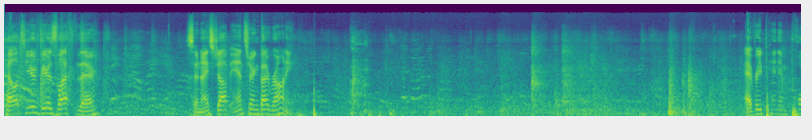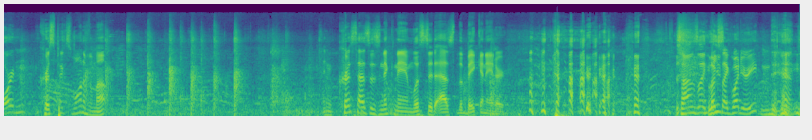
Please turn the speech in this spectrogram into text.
Pelletier veers left there. So nice job answering by Ronnie. Every pin important. Chris picks one of them up. And Chris has his nickname listed as the Baconator. Sounds like Looks like what you're eating, Dan.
